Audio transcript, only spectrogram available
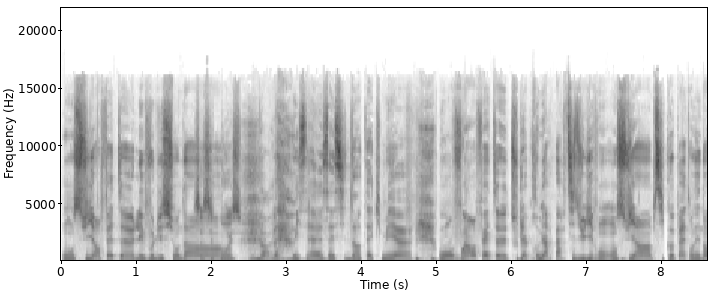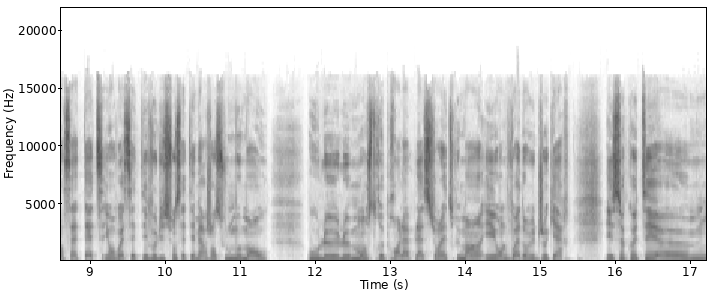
où on suit en fait euh, l'évolution d'un. Ça cite Maurice. Bah oui, ça, ça cite Dantec, mais euh, où on voit en fait toute la première partie du livre, on, on suit un psychopathe, on est dans sa tête et on voit cette évolution, cette émergence où le moment où, où le, monstre prend la place sur l'être humain et on le voit dans le Joker. Et ce côté euh,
